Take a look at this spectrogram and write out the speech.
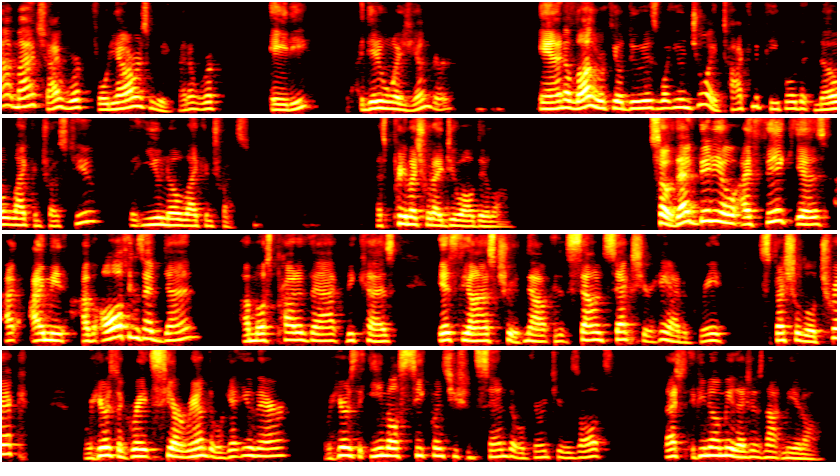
Not much. I work 40 hours a week. I don't work 80. I did when I was younger. And a lot of the work you'll do is what you enjoy, talking to people that know, like, and trust you, that you know, like, and trust. That's pretty much what I do all day long. So that video, I think, is, I, I mean, of all things I've done, I'm most proud of that because it's the honest truth. Now, it sounds sexier, hey, I have a great special little trick, or here's the great CRM that will get you there, or here's the email sequence you should send that will guarantee results. That's if you know me, that's just not me at all.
